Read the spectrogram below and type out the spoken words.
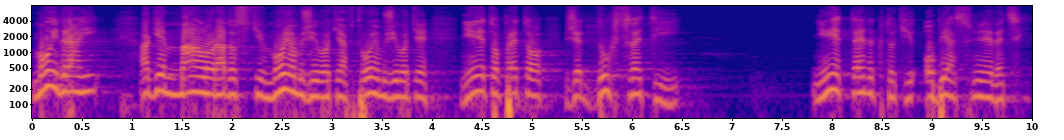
Moji drahí, ak je málo radosti v mojom živote a v tvojom živote, nie je to preto, že Duch Svetý nie je ten, kto ti objasňuje veci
